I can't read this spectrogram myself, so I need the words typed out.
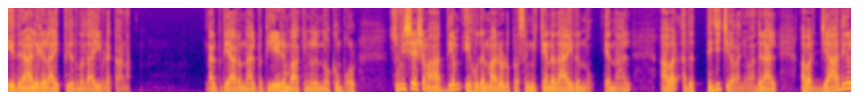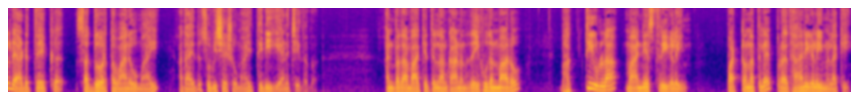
എതിരാളികളായി തീർന്നതായി ഇവിടെ കാണാം. നാൽപ്പത്തിയാറും നാൽപ്പത്തിയേഴും വാക്യങ്ങളിൽ നോക്കുമ്പോൾ സുവിശേഷം ആദ്യം യഹൂദന്മാരോട് പ്രസംഗിക്കേണ്ടതായിരുന്നു. എന്നാൽ അവർ അത് ത്യജിച്ചു കളഞ്ഞു. അതിനാൽ അവർ ജാതികളുടെ അടുത്തേക്ക് സദ്വർത്തമാനവുമായി അതായത് സുവിശേഷവുമായി തിരിയുകയാണ് ചെയ്തത്. അൻപതാം വാക്യത്തിൽ നാം കാണുന്നത് യഹൂദന്മാരോ ഭക്തിയുള്ള മാന്യ സ്ത്രീകളെയും പട്ടണത്തിലെ പ്രധാനികളെയും ഇളക്കി.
